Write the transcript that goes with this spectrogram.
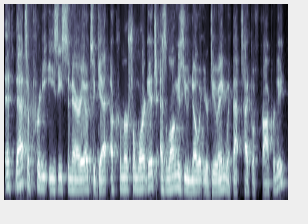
If that's a pretty easy scenario to get a commercial mortgage as long as you know what you're doing with that type of property.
